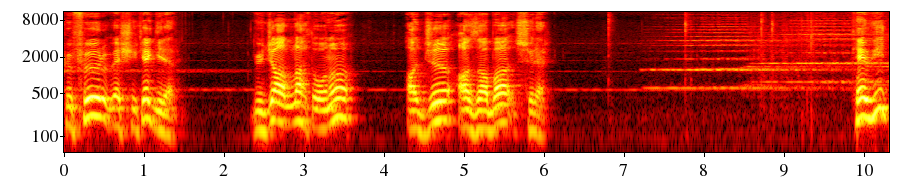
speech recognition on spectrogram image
Küfür ve şirke girer. Yüce Allah da onu acı azaba sürer. Tevhid,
